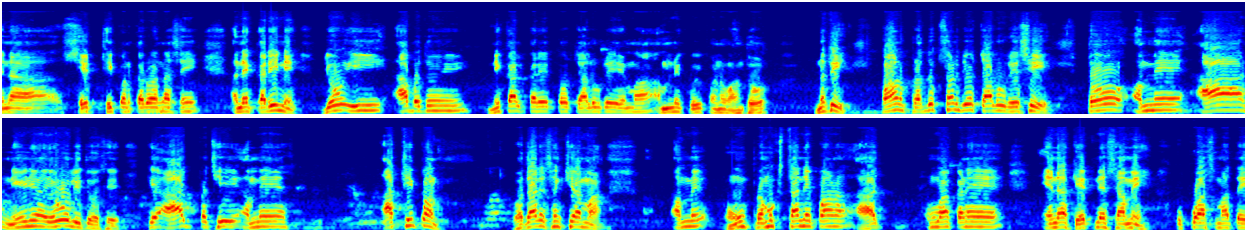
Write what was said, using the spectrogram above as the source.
એના સેટથી પણ કરવાના છે. અને કરીને જો એ આ બધું નિકાલ કરે તો ચાલુ રહે, એમાં અમને કોઈ પણ વાંધો નથી. પણ પ્રદૂષણ જો ચાલુ રહેશે, તો અમે આ નિર્ણય એવો લીધો છે કે આજ પછી અમે આથી પણ વધારે સંખ્યામાં અમે, હું પ્રમુખ સ્થાને પણ હાથમાં કણે એના ગેટને સામે ઉપવાસ માટે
